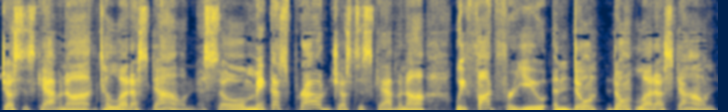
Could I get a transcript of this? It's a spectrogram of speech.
Justice Kavanaugh to let us down. So make us proud, Justice Kavanaugh. We fought for you and don't, don't let us down.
